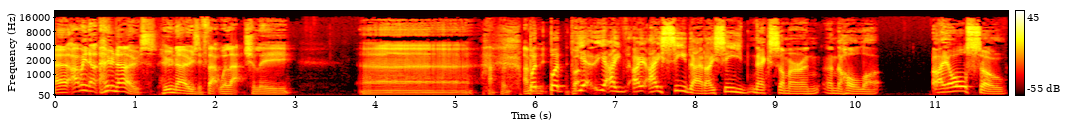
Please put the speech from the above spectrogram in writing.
Uh, I mean, uh, who knows? Who knows if that will actually uh, happen? I But, mean, but yeah, yeah, I, I, I see that. I see next summer and, and the whole lot. I also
